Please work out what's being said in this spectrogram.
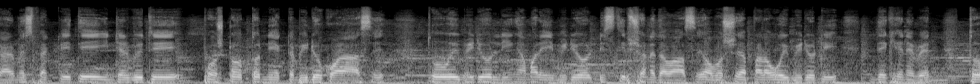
গার্মেন্টস ফ্যাক্টরিতে ইন্টারভিউতে প্রশ্ন উত্তর নিয়ে একটা ভিডিও করা আছে। তো ওই ভিডিওর লিঙ্ক আমার এই ভিডিওর ডিসক্রিপশনে দেওয়া আছে। অবশ্যই আপনারা ওই ভিডিওটি দেখে নেবেন। তো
